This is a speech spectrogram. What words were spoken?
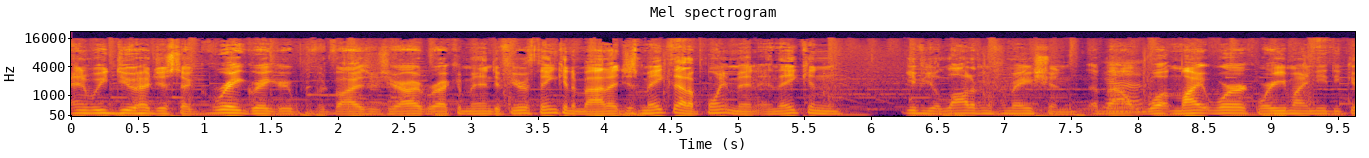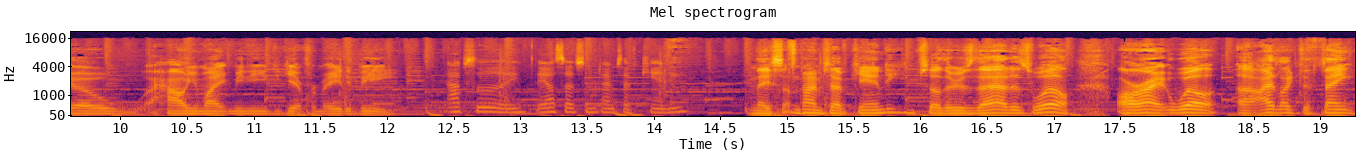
And we do have just a great, great group of advisors here. I would recommend if you're thinking about it, just make that appointment and they can give you a lot of information about Yeah. what might work, where you might need to go, how you might need to get from A to B. Absolutely. They also sometimes have candy. And they sometimes have candy, so there's that as well. All right. Well, uh, I'd like to thank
